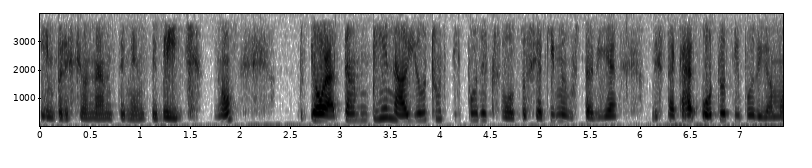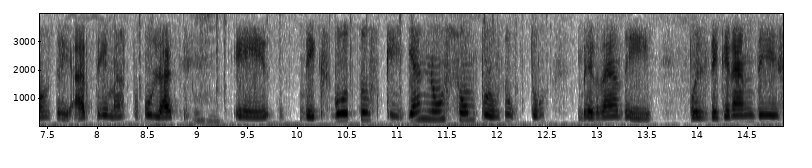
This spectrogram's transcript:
impresionantemente bella, ¿no? Ahora, también hay otro tipo de exvotos, y aquí me gustaría destacar otro tipo, digamos, de arte más popular, eh, de exvotos que ya no son producto, ¿verdad?, de pues de grandes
